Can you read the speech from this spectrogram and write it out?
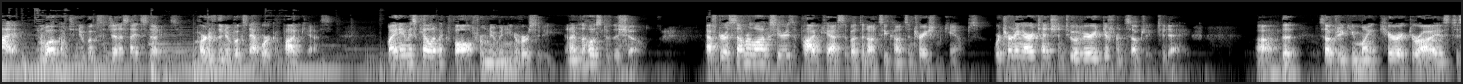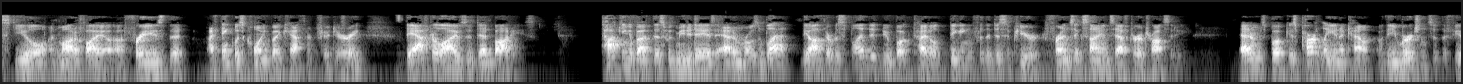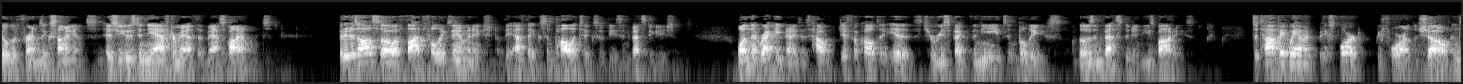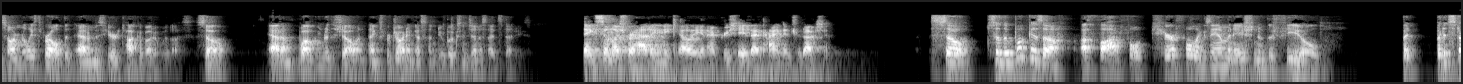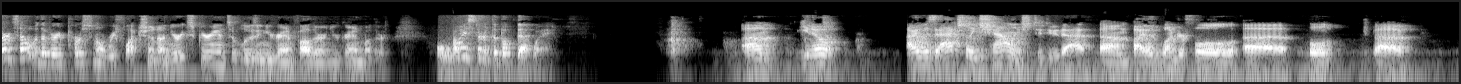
Hi, and welcome to New Books in Genocide Studies, part of the New Books Network of podcasts. My name is Kelly McFall from Newman University, and I'm the host of the show. After a summer long series of podcasts about the Nazi concentration camps, we're turning our attention to a very different subject today. Uh, the subject you might characterize to steal and modify a, a phrase that I think was coined by Catherine Verdery the afterlives of dead bodies. Talking about this with me today is Adam Rosenblatt, the author of a splendid new book titled Digging for the Disappeared Forensic Science After Atrocity. Adam's book is partly an account of the emergence of the field of forensic science as used in the aftermath of mass violence. But it is also a thoughtful examination of the ethics and politics of these investigations, one that recognizes how difficult it is to respect the needs and beliefs of those invested in these bodies. It's a topic we haven't explored before on the show, and so I'm really thrilled that Adam is here to talk about it with us. So, Adam, welcome to the show, and thanks for joining us on New Books in Genocide Studies. Thanks so much for having me, Kelly, and I appreciate that kind introduction. So, so the book is a, a thoughtful, careful examination of the field, but but it starts out with a very personal reflection on your experience of losing your grandfather and your grandmother. Why start the book that way? Um, you know, I was actually challenged to do that um, by a wonderful uh, old uh,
